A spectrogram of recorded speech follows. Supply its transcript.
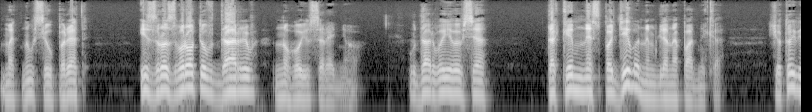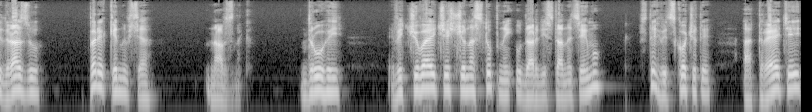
метнувся вперед і з розвороту вдарив ногою середнього. Удар виявився таким несподіваним для нападника, що той відразу перекинувся навзнак. Другий, відчуваючи, що наступний удар дістанеться йому, встиг відскочити, а третій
